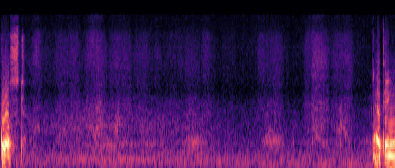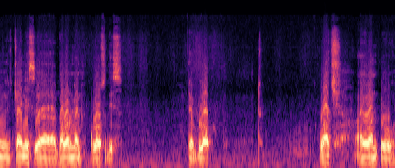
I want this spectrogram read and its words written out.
closed. I think Chinese uh, government closed this. They blocked. Watch I want to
